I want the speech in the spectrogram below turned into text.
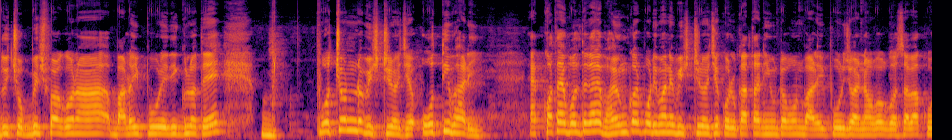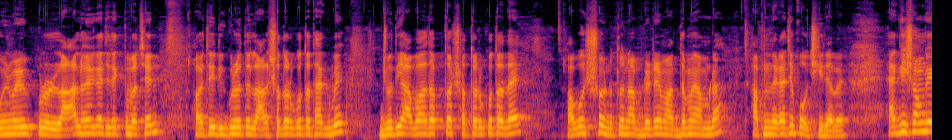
দুই চব্বিশ পরগনা, বারুইপুর এদিকগুলোতে প্রচণ্ড বৃষ্টি রয়েছে, অতি ভারী। এক কথায় বলতে গেলে ভয়ঙ্কর পরিমাণে বৃষ্টি রয়েছে কলকাতা নিউ টাউন বারুইপুর, জয়নগর, গোসাবা কুমিরবাড়ি পুরো লাল হয়ে গেছে দেখতে পাচ্ছেন। হয়তো এই দিকগুলোতে লাল সতর্কতা থাকবে। যদি আবহাওয়া দপ্তর সতর্কতা দেয়, অবশ্যই নতুন আপডেটের মাধ্যমে আমরা আপনাদের কাছে পৌঁছে দেবে। একই সঙ্গে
